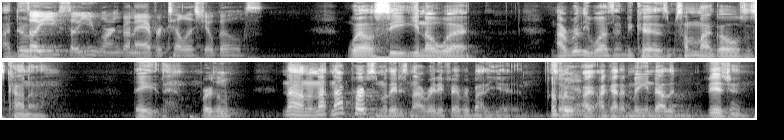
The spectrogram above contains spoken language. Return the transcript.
I do. So you so you weren't gonna ever tell us your goals. Well, see, you know what? I really wasn't because some of my goals is kind of they. personal. No, no, not not personal. They just not ready for everybody yet. So Okay. I, I got a million dollar vision.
